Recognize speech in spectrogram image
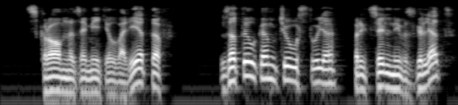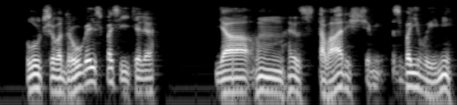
— скромно заметил Валетов, затылком чувствуя прицельный взгляд лучшего друга и спасителя. «Я м, с товарищами, с боевыми.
